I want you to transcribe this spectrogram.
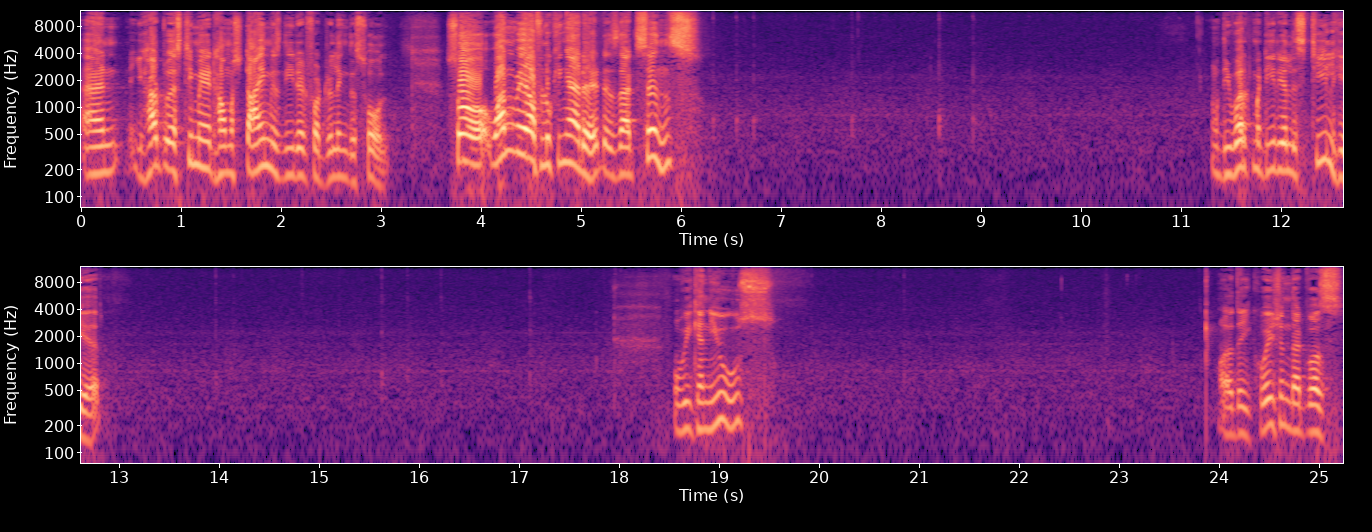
And you have to estimate how much time is needed for drilling this hole. So one way of looking at it is that since the work material is steel here we can use uh, the equation that was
